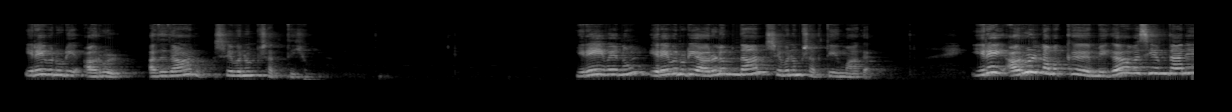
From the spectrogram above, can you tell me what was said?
இறைவனுடைய அருள் அதுதான் சிவனும் சக்தியும். இறைவனும் இறைவனுடைய அருளும் தான் சிவனும் சக்தியுமாக. இறை அருள் நமக்கு மிக அவசியம்தானே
